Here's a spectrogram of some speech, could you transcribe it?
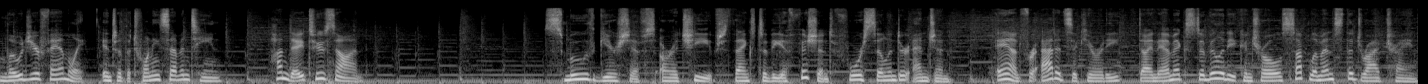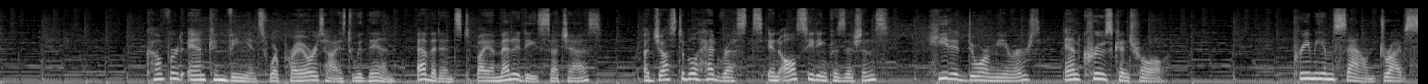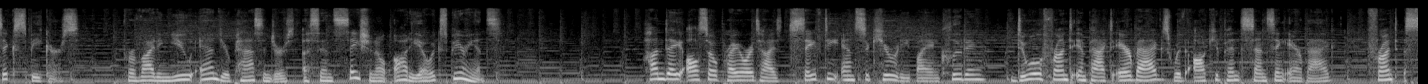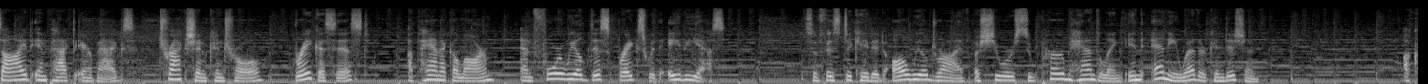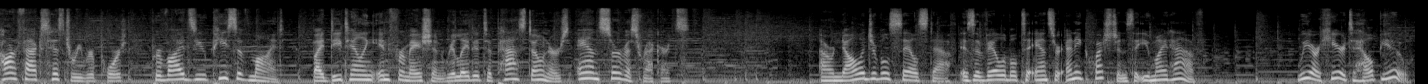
Load your family into the 2017 Hyundai Tucson. Smooth gear shifts are achieved thanks to the efficient four-cylinder engine. And for added security, Dynamic Stability Control supplements the drivetrain. Comfort and convenience were prioritized within, evidenced by amenities such as adjustable headrests in all seating positions, heated door mirrors, and cruise control. Premium sound drives six speakers, providing you and your passengers a sensational audio experience. Hyundai also prioritized safety and security by including dual front impact airbags with occupant sensing airbag, front side impact airbags, traction control, brake assist, a panic alarm, and four-wheel disc brakes with ABS. Sophisticated all-wheel drive assures superb handling in any weather condition. A Carfax history report provides you peace of mind by detailing information related to past owners and service records. Our knowledgeable sales staff is available to answer any questions that you might have. We are here to help you.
